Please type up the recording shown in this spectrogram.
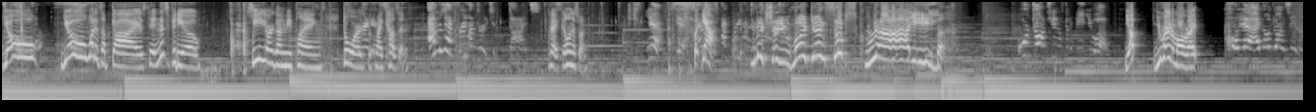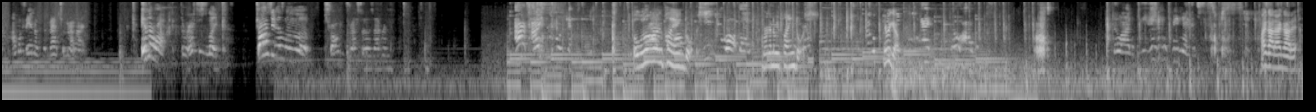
Yo, yo, what is up, guys? In this video, we are gonna be playing Doors with my cousin. I almost have 300 dies. Okay, killing this one. Yeah, yeah. But I yeah. almost have 300 You make sure you like and subscribe. Or John Cena's gonna beat you up. Yep, you heard him all right. Oh yeah, I know John Cena. I'm a fan of the match on that John Cena's one of the strongest uh, wrestlers ever. I I do look at But we're gonna be playing Doors. beat you up like We're gonna be playing Doors. Here we go. like, no items. No items. You just gonna beat this. I got it. I got it.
